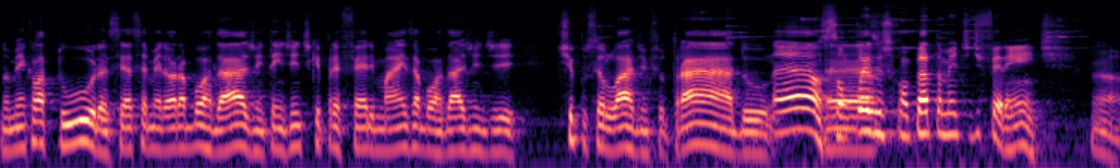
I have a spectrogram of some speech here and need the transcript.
nomenclatura, se essa é a melhor abordagem. Tem gente que prefere mais abordagem de tipo celular de infiltrado. Não, são é... coisas completamente diferentes. Ah,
